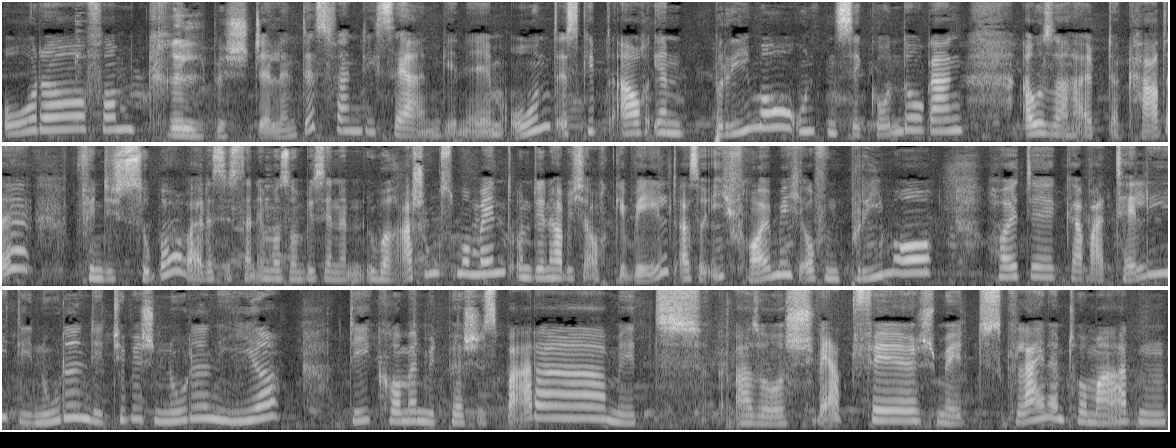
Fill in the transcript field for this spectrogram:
oder vom Grill bestellen. Das fand ich sehr angenehm. Und es gibt auch ihren Primo und einen Sekundogang außerhalb der Karte. Finde ich super, weil das ist dann immer so ein bisschen ein Überraschungsmoment und den habe ich auch gewählt. Also ich freue mich auf einen Primo. Heute Cavatelli, die Nudeln, die typischen Nudeln hier. Die kommen mit Pesce Spada, mit also Schwertfisch, mit kleinen Tomaten,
